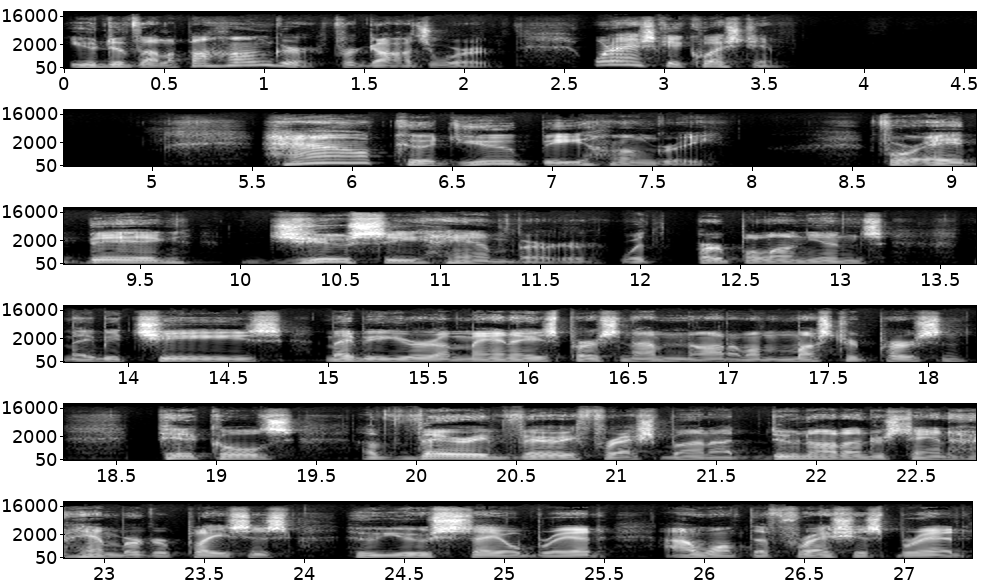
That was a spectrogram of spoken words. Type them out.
you develop a hunger for God's word. I want to ask you a question. How could you be hungry for a big, juicy hamburger with purple onions, maybe cheese. Maybe you're a mayonnaise person. I'm not. I'm a mustard person. Pickles, a very, very fresh bun. I do not understand hamburger places who use stale bread. I want the freshest bread.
